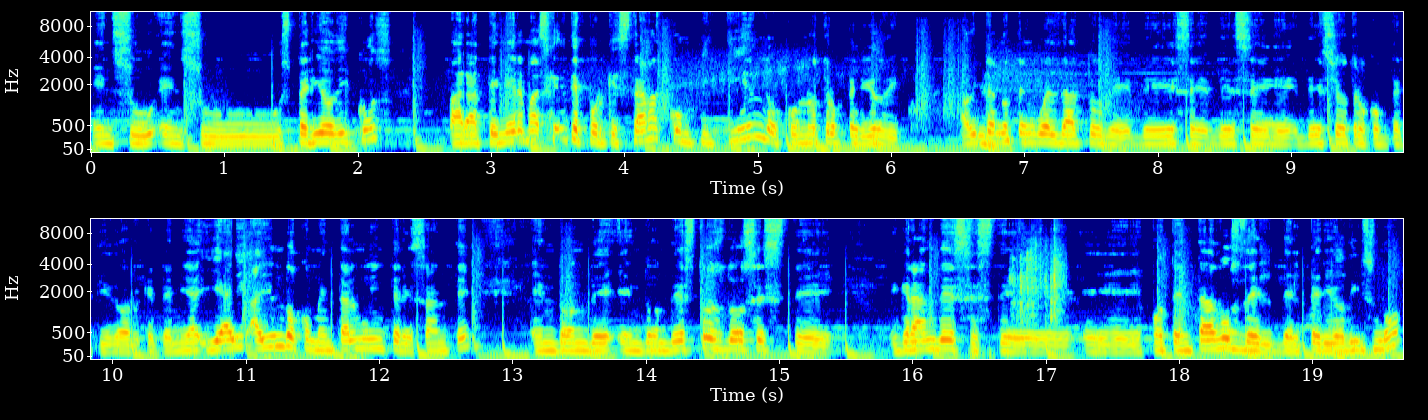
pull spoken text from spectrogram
en, su, en sus periódicos para tener más gente porque estaba compitiendo con otro periódico. Ahorita no tengo el dato de, ese, otro competidor que tenía. Y hay, un documental muy interesante en donde, estos dos este, grandes este, eh, potentados del, periodismo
